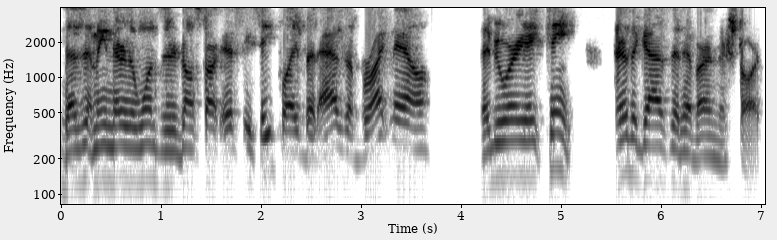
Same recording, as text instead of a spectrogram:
Doesn't mean they're the ones that are going to start SEC play, but as of right now, February 18th, they're the guys that have earned their start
